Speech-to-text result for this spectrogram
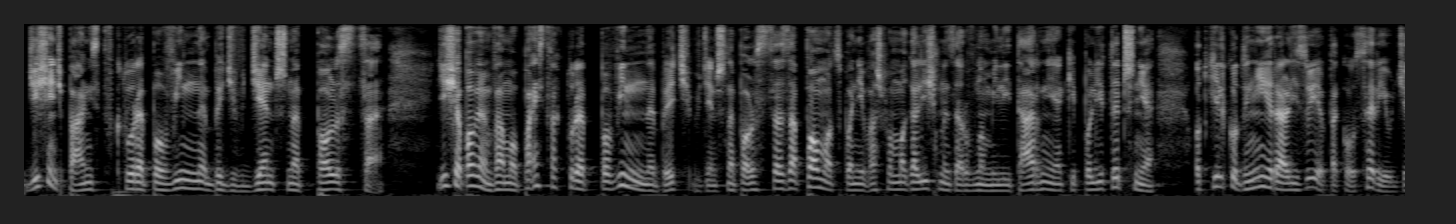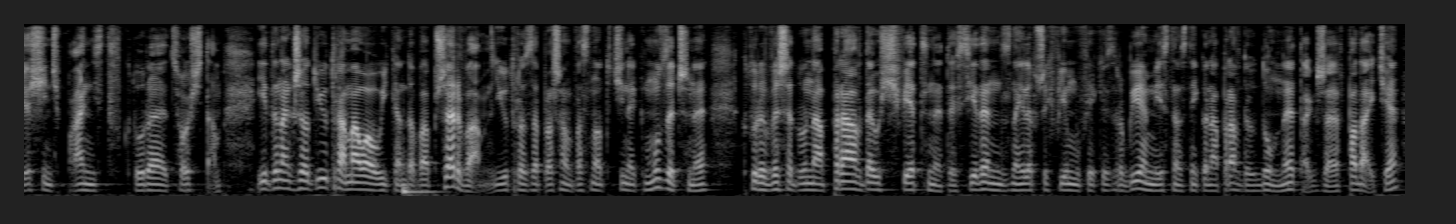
10 państw, które powinny być wdzięczne Polsce. Dziś opowiem Wam o państwach, które powinny być wdzięczne Polsce za pomoc, ponieważ pomagaliśmy zarówno militarnie, jak i politycznie. Od kilku dni realizuję taką serię 10 państw, które coś tam. Jednakże od jutra mała weekendowa przerwa. Jutro zapraszam Was na odcinek muzyczny, który wyszedł naprawdę świetny. To jest jeden z najlepszych filmów, jakie zrobiłem. Jestem z niego naprawdę dumny, także wpadajcie.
